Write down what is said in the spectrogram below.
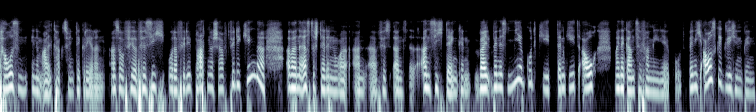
Pausen in dem Alltag zu integrieren. Also für, für sich oder für die Partnerschaft, für die Kinder, aber an erster Stelle nur an, äh, an, an sich denken. Weil wenn es mir gut geht, dann geht auch meine ganze Familie gut. Wenn ich ausgeglichen bin,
